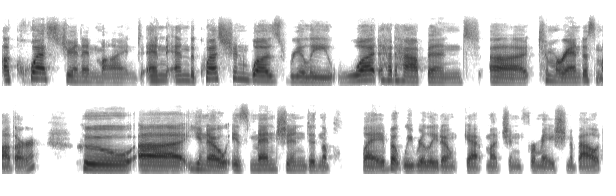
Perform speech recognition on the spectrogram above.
a question in mind, and and the question was really what had happened uh, to Miranda's mother, who uh, you know is mentioned in the play, but we really don't get much information about,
